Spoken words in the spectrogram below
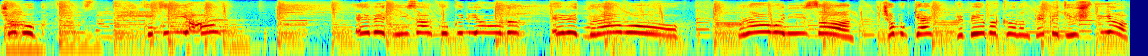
Çabuk. Kukuli'yi al. Evet Nisan Kukuli'yi aldı. Evet bravo. Bravo Nisan. Çabuk gel Pepe'ye bakalım. Pepe düştü ya.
